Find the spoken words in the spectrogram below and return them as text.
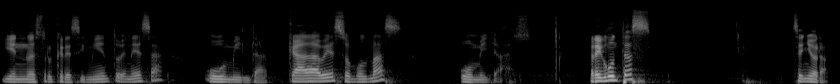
y en nuestro crecimiento en esa humildad. Cada vez somos más humillados. ¿Preguntas? Señora.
